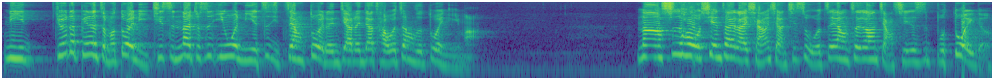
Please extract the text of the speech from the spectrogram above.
你觉得别人怎么对你，其实那就是因为你也自己这样对人家，人家才会这样子对你嘛。”那事后现在来想一想，其实我这样这样讲其实是不对的，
